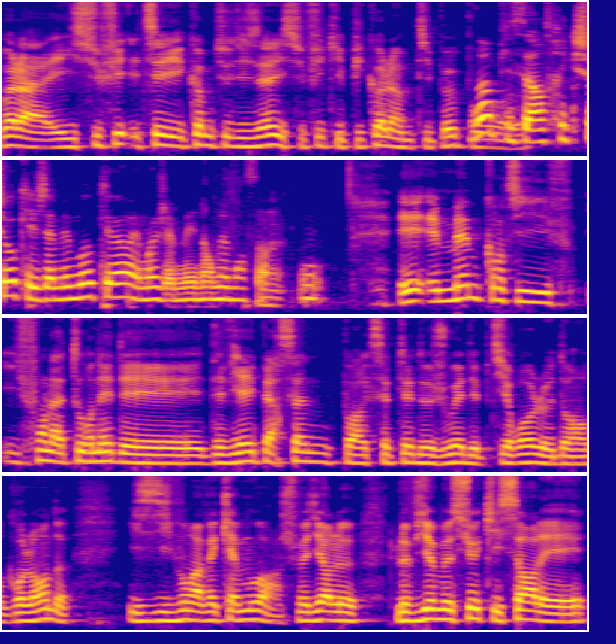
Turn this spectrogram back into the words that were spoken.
Voilà, il suffit, tu sais, comme tu disais, il suffit qu'ils picolent un petit peu pour. Non, puis c'est un freak show qui est jamais moqueur, et moi j'aime énormément ça. Mm. Et, et, même quand ils, ils font la tournée des, des, vieilles personnes pour accepter de jouer des petits rôles dans Groland, ils y vont avec amour. Je veux dire, le, le vieux monsieur qui sort les,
